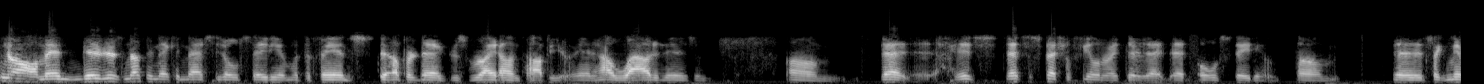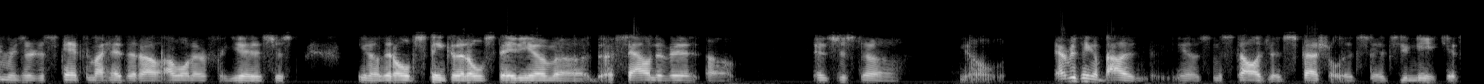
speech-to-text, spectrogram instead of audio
No, man, there's nothing that can match the old stadium with the fans, the upper deck just right on top of you, and how loud it is, and um, that it's that's a special feeling right there. That that old stadium, um, it's like memories that are just stamped in my head that I, I won't ever forget. It's just, you know, that old stink of that old stadium, uh, the sound of it. Um, it's just, uh, you know, everything about it. You know, it's nostalgia. It's special. It's it's unique. It's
